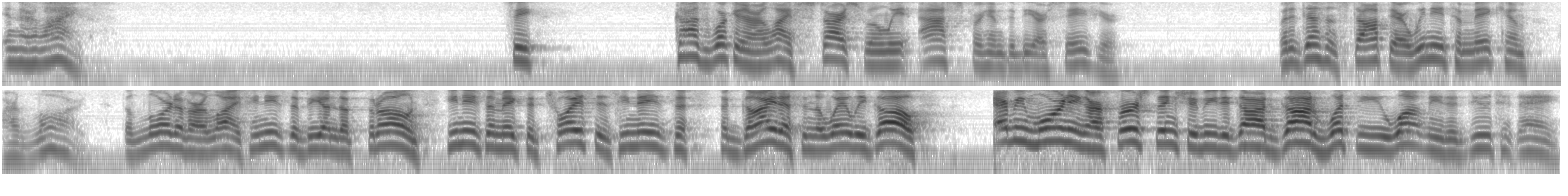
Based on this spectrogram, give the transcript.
in their lives. See, God's work in our life starts when we ask for Him to be our Savior. But it doesn't stop there. We need to make Him our Lord the Lord of our life. He needs to be on the throne. He needs to make the choices. He needs to, to guide us in the way we go. Every morning, our first thing should be to God God, what do you want me to do today?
